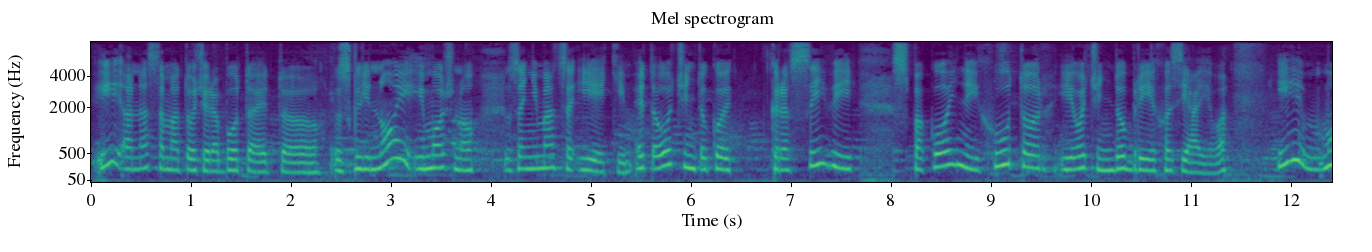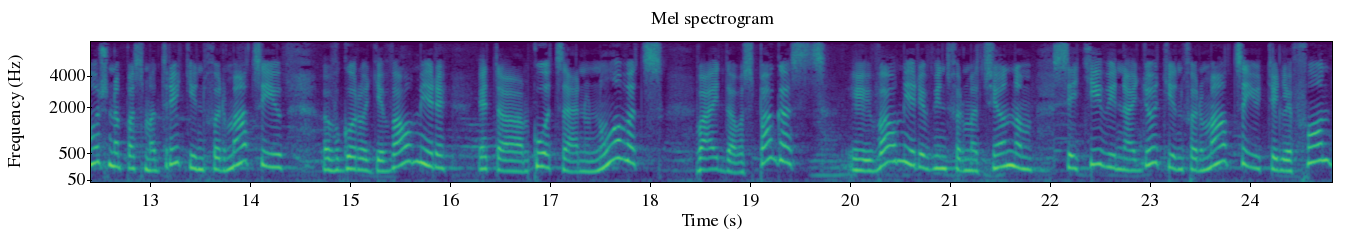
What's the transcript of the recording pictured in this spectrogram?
И она сама тоже работает э, с глиной, и можно заниматься и этим. Это очень такой красивый, спокойный хутор и очень добрые хозяева. И можно посмотреть информацию в городе Валмире. Это Коцēnu новац, Вайдавас пагаsts. И в Валмире в информационном сети вы найдете информацию, телефон,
